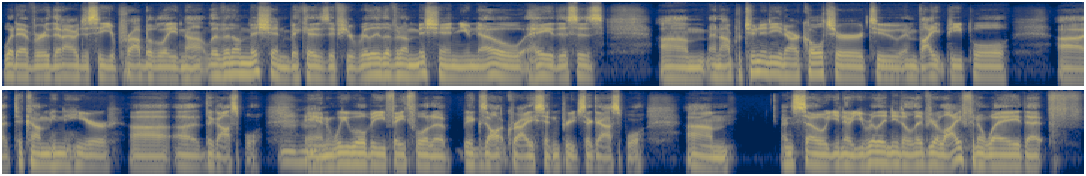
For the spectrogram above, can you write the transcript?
whatever, then I would just say you're probably not living on mission because if you're really living on mission, you know, hey, this is um, an opportunity in our culture to invite people uh, to come and hear uh, uh, the gospel, and we will be faithful to exalt Christ and preach the gospel. Um, and so, you know, you really need to live your life in a way that f-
